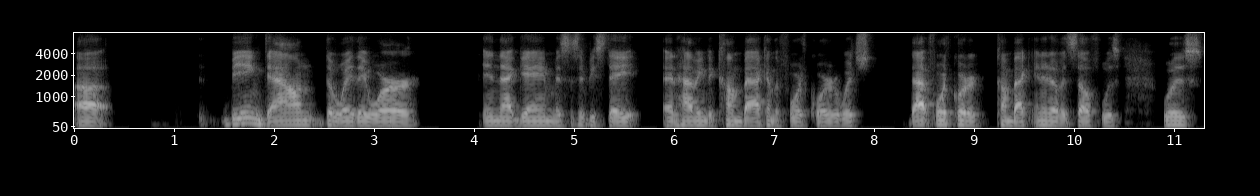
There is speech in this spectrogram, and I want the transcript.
Uh, being down the way they were in that game, Mississippi State, and having to come back in the fourth quarter, which that fourth quarter comeback in and of itself was was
